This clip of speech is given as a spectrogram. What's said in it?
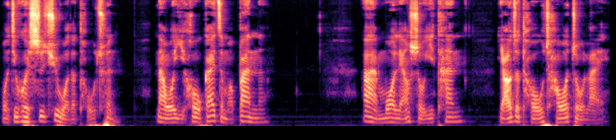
我就会失去我的头寸。那我以后该怎么办呢？艾尔默两手一摊，摇着头朝我走来，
